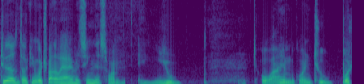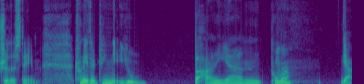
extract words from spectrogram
2013, which by the way I haven't seen this one. You, oh, I am going to butcher this name. 2013 Yubayan Puma. Yeah,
